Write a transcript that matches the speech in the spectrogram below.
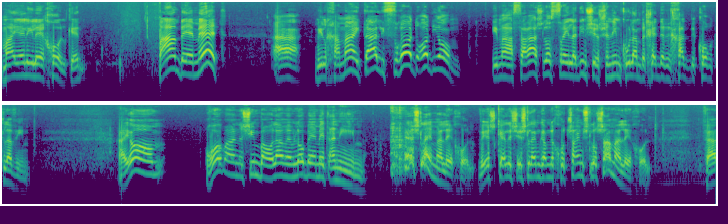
מה יהיה לי לאכול, כן? פעם באמת המלחמה הייתה לשרוד עוד יום עם העשרה, שלוש עשרה ילדים שישנים כולם בחדר אחד בקור כלבים. היום רוב האנשים בעולם הם לא באמת עניים, יש להם מה לאכול, ויש כאלה שיש להם גם לחודשיים שלושה מה לאכול. וה,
